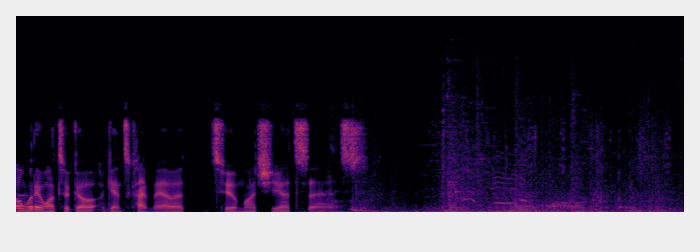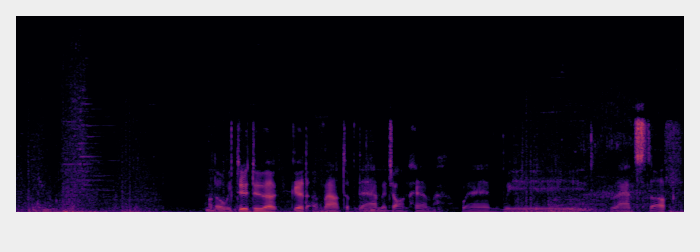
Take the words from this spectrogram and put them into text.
Don't really want to go against Khaimera too much yet since Although we do do a good amount of damage on him when we land stuff.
